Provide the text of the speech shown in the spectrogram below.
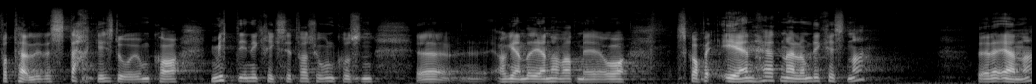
fortelle det sterke historier om hva midt inne i krigssituasjonen, hvordan eh, Agenda 1 har vært med å skape enhet mellom de kristne. Det er det ene.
